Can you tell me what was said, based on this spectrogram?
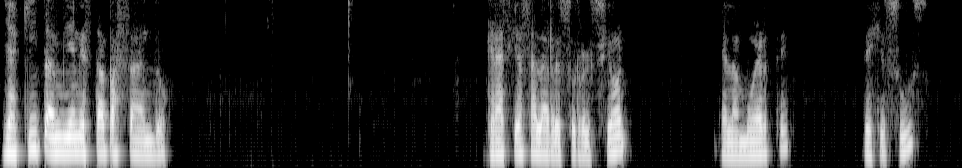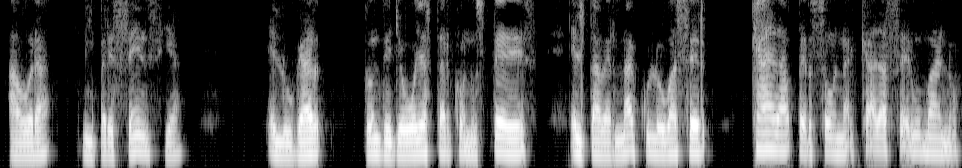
Y aquí también está pasando. Gracias a la resurrección y a la muerte de Jesús, ahora mi presencia, el lugar donde yo voy a estar con ustedes, el tabernáculo va a ser cada persona, cada ser humano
